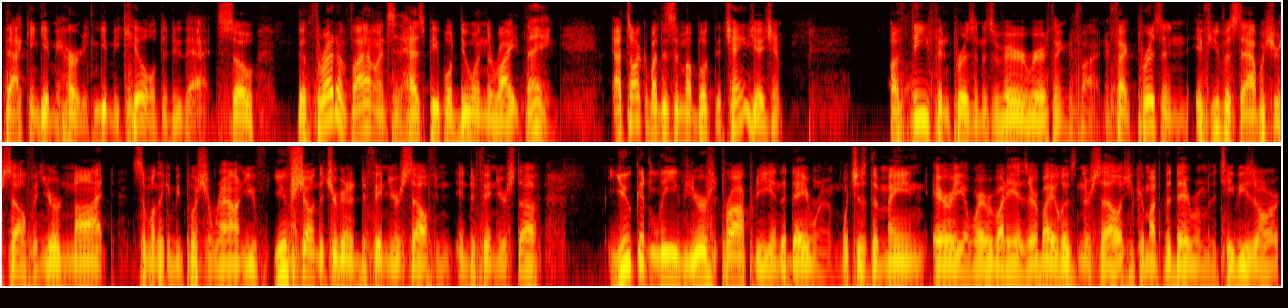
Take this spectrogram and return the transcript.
that can get me hurt. It can get me killed to do that. So the threat of violence has people doing the right thing. I talk about this in my book, The Change Agent a thief in prison is a very rare thing to find. In fact, prison, if you've established yourself and you're not someone that can be pushed around, you've you've shown that you're going to defend yourself and, and defend your stuff. You could leave your property in the day room, which is the main area where everybody is. Everybody lives in their cells. You come out to the day room where the TVs are.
